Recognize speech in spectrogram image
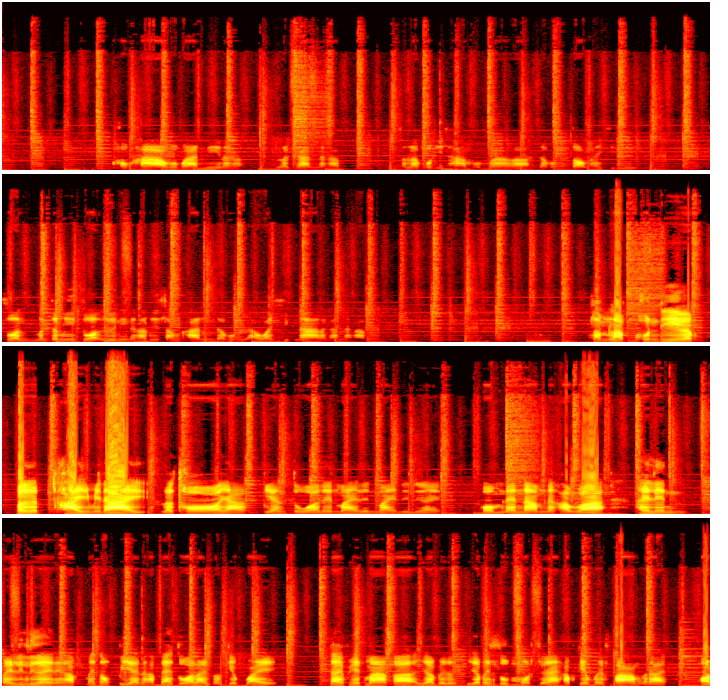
ำคร่าวๆประมาณนี้นะครับละกันนะครับสำหรับคนที่ถามผมมาก็เดี๋ยวผมตอบให้คลิปนี้ ส่วนมันจะมีตัวอื่นอีกนะครับ ที่สำคัญเดี๋ยวผมจะเอาไว้คลิปหน้าแล้วกันนะครับสำหรับคนที่แบบเปิดไข่ไม่ได้ แล้วท้ออยากเปลี่ยนตัวเล่นใหม่เล่นใหม่เรื่อยๆ ผมแนะนำนะครับว่าให้เล่น ไปเรื่อยๆนะครับ ไม่ต้องเปลี่ยนนะครับ ได้ตัวอะไรก็เก็บไว้ ได้เพชรมาก็อย่าไปอย่าไปสุ่มหมดก็ได้ครับ เก็บไว้ฟาร์มก็ได้ เพราะ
